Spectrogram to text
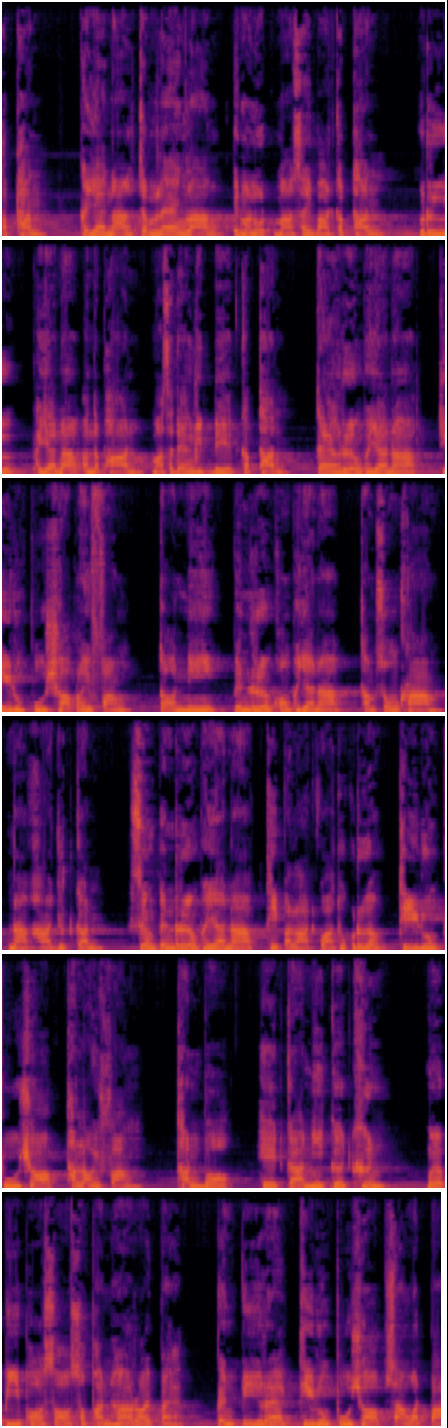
กับท่าน พญานาคจำแรงร่างเป็นมนุษย์มาใส่บาตรกับท่าน หรือพญานาคอันธพาลมาแสดงฤทธิเดชกับท่าน แต่เรื่องพญานาคที่หลวงปู่ชอบเล่าให้ฟัง ตอนนี้เป็นเรื่องของพญานาคทำสงครามนาคายุทธกัน ซึ่งเป็นเรื่องพญานาคที่ประหลาดกว่าทุกเรื่องที่หลวงปู่ชอบท่านเล่าให้ฟัง ท่านบอกเหตุการณ์นี้เกิดขึ้น เมื่อปีพศ 2508 เป็นปีแรกที่หลวงปู่ชอบสร้างวัดป่า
